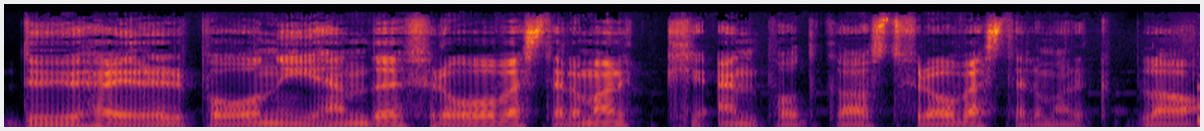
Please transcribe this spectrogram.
Du hører på Nyhende fra Vest-Telemark, en podkast fra Vest-Telemark Blad.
